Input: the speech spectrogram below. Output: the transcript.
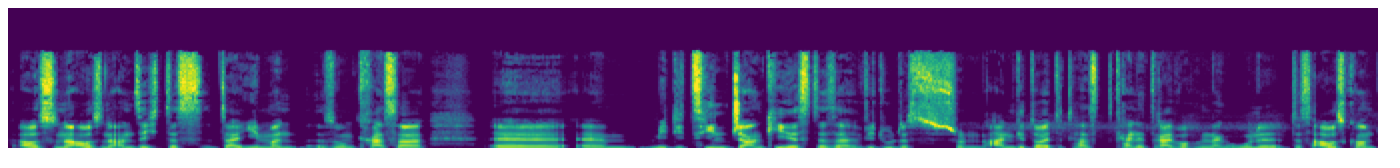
aus einer Außenansicht, dass da jemand so ein krasser äh, ähm, Medizin-Junkie ist, dass er, wie du das schon angedeutet hast, keine drei Wochen lang ohne das auskommt.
